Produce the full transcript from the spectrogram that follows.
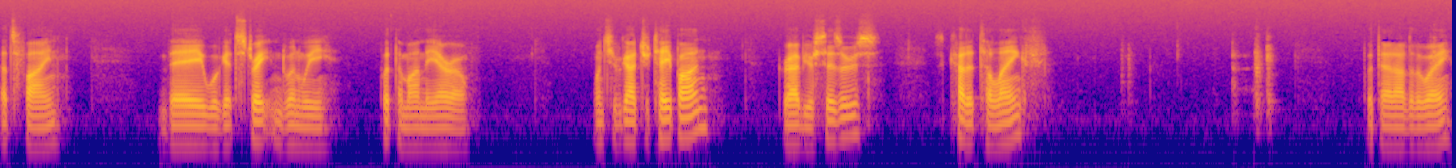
That's fine. They will get straightened when we put them on the arrow. Once you've got your tape on, grab your scissors, cut it to length, put that out of the way.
